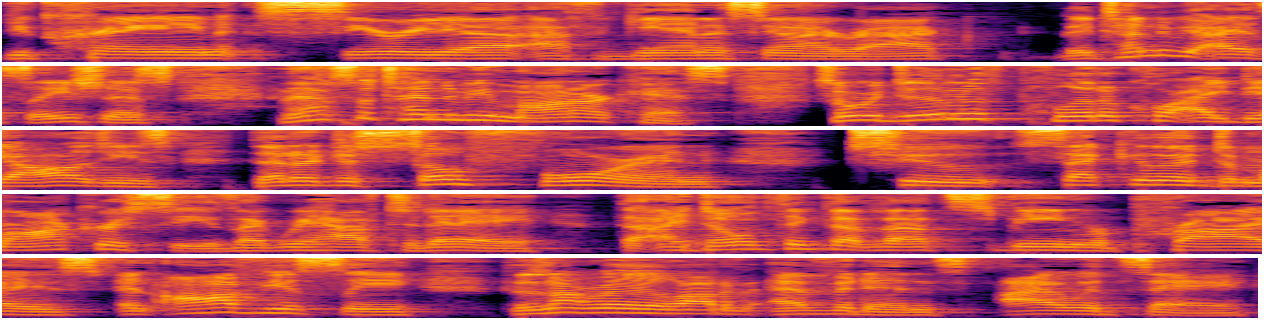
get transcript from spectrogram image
Ukraine, Syria, Afghanistan, Iraq. They tend to be isolationists and they also tend to be monarchists. So we're dealing with political ideologies that are just so foreign to secular democracies like we have today that I don't think that that's being reprised. And obviously, there's not really a lot of evidence, I would say,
